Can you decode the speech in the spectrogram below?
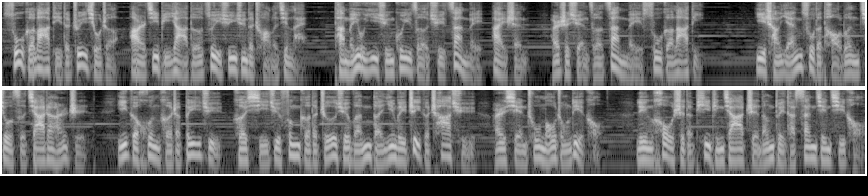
苏格拉底的追求者阿尔基比亚德醉醺醺地闯了进来。他没有依循规则去赞美爱神，而是选择赞美苏格拉底。一场严肃的讨论就此戛然而止。一个混合着悲剧和喜剧风格的哲学文本，因为这个插曲而显出某种裂口，令后世的批评家只能对他三缄其口。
